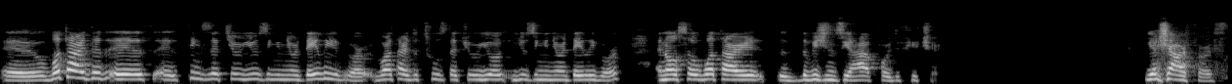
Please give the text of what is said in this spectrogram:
What are the things that you're using in your daily work? What are the tools that you're using in your daily work? And also, what are the, the visions you have for the future? Yaşar first.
